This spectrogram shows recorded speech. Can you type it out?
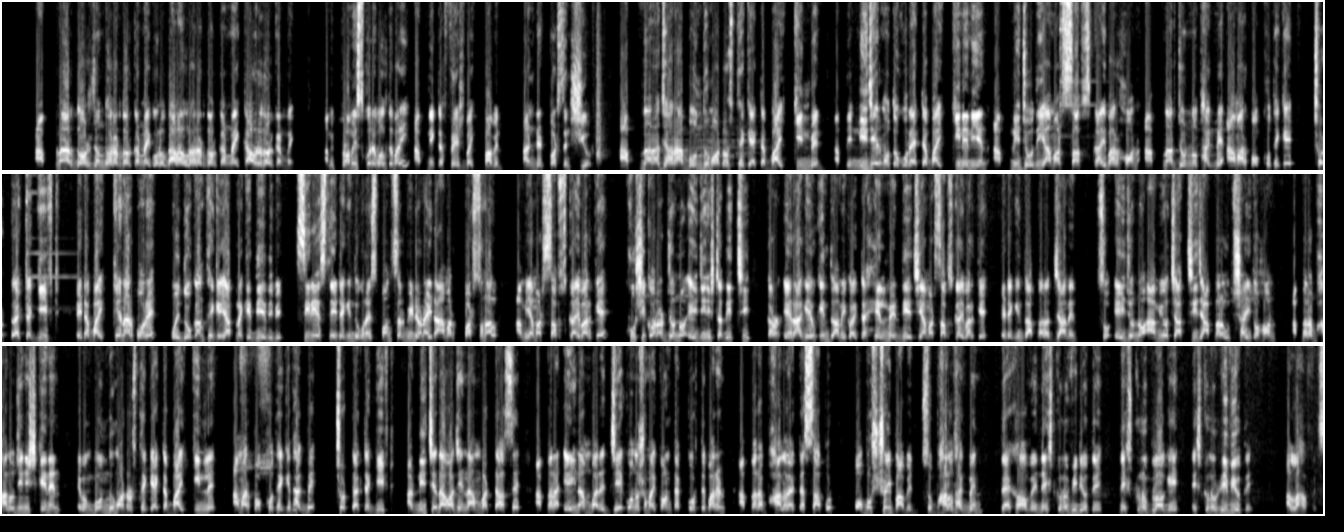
আপনার দশজন ধরার দরকার নাই, কোনো দালাল ধরার দরকার নাই, কাউরে দরকার নাই। আমি প্রমিস করে বলতে পারি, আপনি একটা ফ্রেশ বাইক পাবেন হান্ড্রেড পার্সেন্ট শিওর আপনারা যারা বন্ধু মোটরস থেকে একটা বাইক কিনবেন, আপনি নিজের মতো করে একটা বাইক কিনে নিয়েন। আপনি যদি আমার সাবস্ক্রাইবার হন, আপনার জন্য থাকবে আমার পক্ষ থেকে ছোট্ট একটা গিফট এটা বাইক কেনার পরে ওই দোকান থেকেই আপনাকে দিয়ে দিবে। সিরিয়াসলি এটা কিন্তু কোনো স্পন্সর ভিডিও না, এটা আমার পার্সোনাল আমি আমার সাবস্ক্রাইবারকে খুশি করার জন্য এই জিনিসটা দিচ্ছি। কারণ এর আগেও কিন্তু আমি কয়েকটা হেলমেট দিয়েছি আমার সাবস্ক্রাইবারকে এটা কিন্তু আপনারা জানেন। সো এই জন্য আমিও চাচ্ছি যে আপনারা উৎসাহিত হন, আপনারা ভালো জিনিস কেনেন এবং বন্ধু মোটরস থেকে একটা বাইক কিনলে আমার পক্ষ থেকে থাকবে ছোট্ট একটা গিফট আর নিচে দেওয়া যে নাম্বারটা আছে, আপনারা এই নাম্বারে যে কোনো সময় কন্ট্যাক্ট করতে পারেন। আপনারা ভালো একটা সাপোর্ট অবশ্যই পাবেন। সো ভালো থাকবেন। দেখা হবে নেক্সট কোনো ভিডিওতে নেক্সট কোনো ব্লগে নেক্সট কোনো রিভিউতে আল্লাহ হাফেজ।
